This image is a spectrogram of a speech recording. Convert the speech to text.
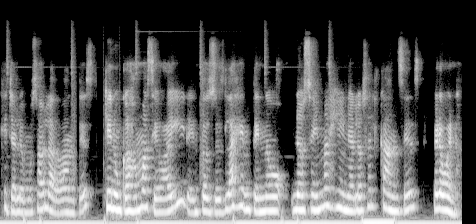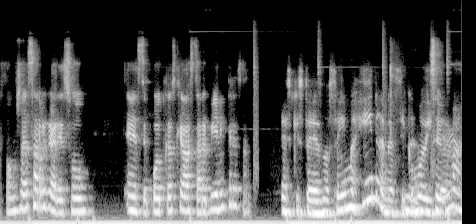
que ya lo hemos hablado antes, que nunca jamás se va a ir. Entonces la gente no, no se imagina los alcances, pero bueno, vamos a desarrollar eso en este podcast que va a estar bien interesante. Es que ustedes no se imaginan, así como dicen.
